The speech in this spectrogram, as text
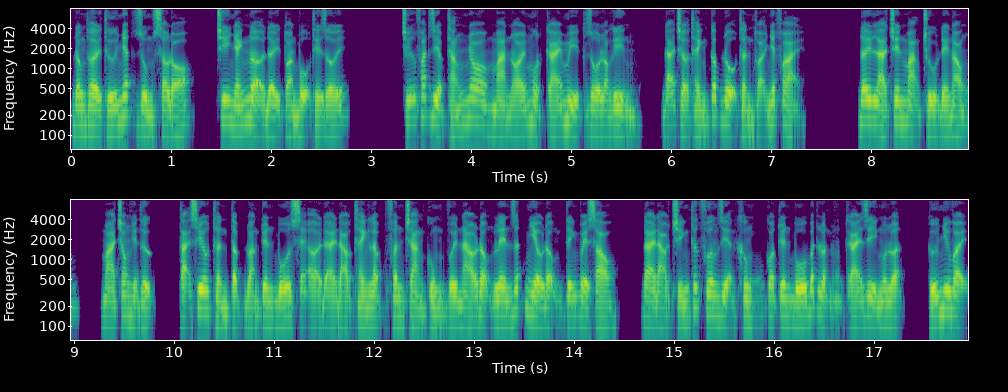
Đồng thời thứ nhất dùng sau đó, chi nhánh nợ đầy toàn bộ thế giới. Chữ phát diệp thắng nho mà nói một cái mịt rồi login, đã trở thành cấp độ thần thoại nhất phải. Đây là trên mạng chủ đề nóng, mà trong hiện thực tại siêu thần tập đoàn tuyên bố sẽ ở đài đảo thành lập phân tràng cùng với náo động lên rất nhiều động tĩnh về sau, đài đảo chính thức phương diện không có tuyên bố bất luận cái gì ngôn luận. Cứ như vậy,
